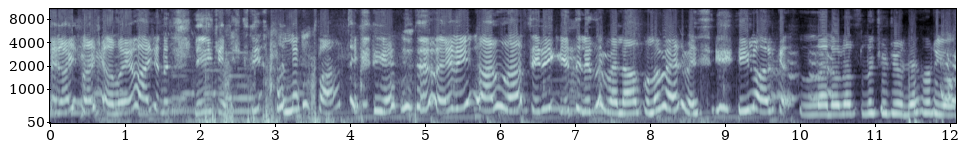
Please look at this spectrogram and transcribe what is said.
Eray saçmalaya başladı. Neyse siz anne partiye verin Allah senin götünüze belasını vermesin. İyi arka. Lan orasını çocuğu ne soruyor?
